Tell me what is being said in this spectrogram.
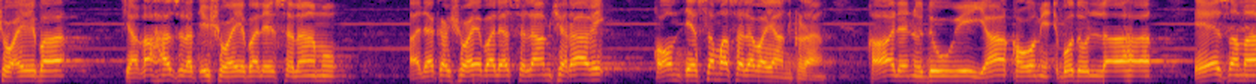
شعیبه چې هغه حضرت شعیب علیه السلام و هلکه شعیب علیه السلام چې راغی قوم ته څه مسله بیان کړه قال نو دوی یا قوم اعبدوا الله ای زما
